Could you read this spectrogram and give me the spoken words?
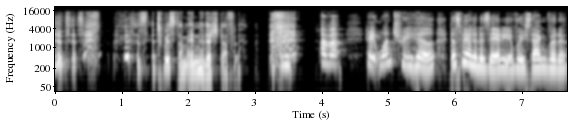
Das, das ist der Twist am Ende der Staffel. Aber hey, One Tree Hill, das wäre eine Serie, wo ich sagen würde,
